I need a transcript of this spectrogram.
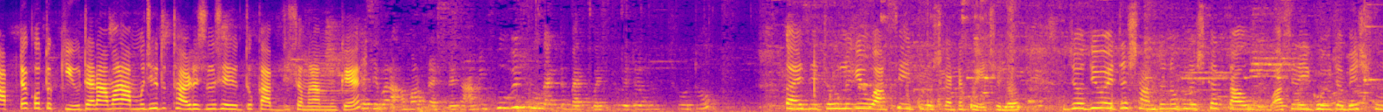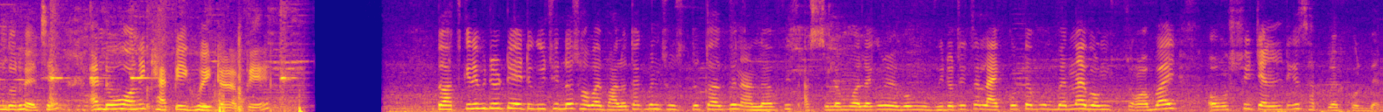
কাপটা কত কিউট আর আমার আম্মু যেহেতু থার্ড হয়েছিল সেহেতু কাপ দিছে আমার আম্মুকে। এবার আমার আমি খুবই সুন্দর একটা ব্যাগ পাইছি এটা ছোট। গাইজ এটা হলো কি ওয়াসি এই পুরস্কারটা পেয়েছিল। যদিও এটা শান্তনু পুরস্কার তাও ওয়াসির এই ঘড়িটা বেশ সুন্দর হয়েছে। অ্যান্ড ও অনেক হ্যাপি এই ঘড়িটা পেয়ে। তো আজকের ভিডিওটি এটুকুই ছিল। সবাই ভালো থাকবেন, সুস্থ থাকবেন। আল্লাহ হাফিজ। আসসালামু আলাইকুম। এবং ভিডিওটিতে লাইক করতে ভুলবেন না এবং সবাই অবশ্যই চ্যানেলটিকে সাবস্ক্রাইব করবেন।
